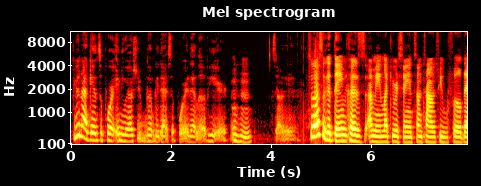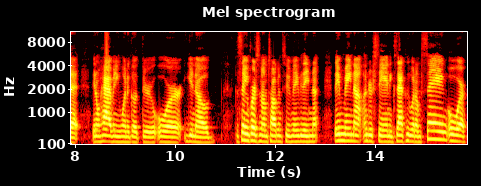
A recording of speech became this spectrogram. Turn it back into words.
if you're not getting support anywhere else, you can come get that support and that love here. Mm-hmm. So yeah, So that's a good thing because I mean, like you were saying, sometimes people feel that they don't have anyone to go through, or you know, the same person I'm talking to, maybe they not they may not understand exactly what I'm saying, or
